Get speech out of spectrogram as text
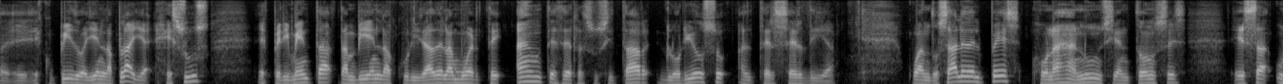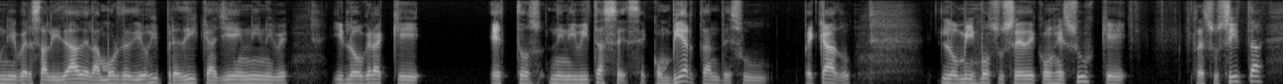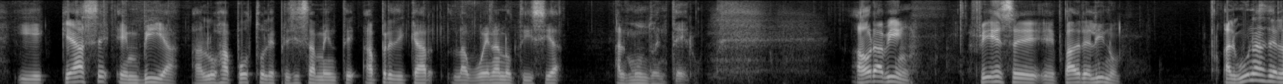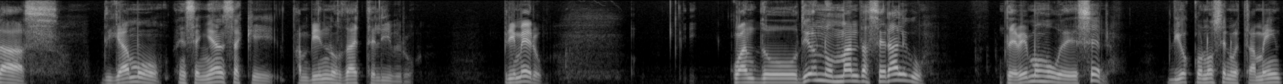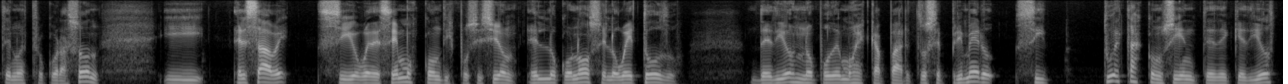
eh, escupido allí en la playa. Jesús experimenta también la oscuridad de la muerte antes de resucitar glorioso al tercer día. Cuando sale del pez, Jonás anuncia entonces esa universalidad del amor de Dios y predica allí en Nínive y logra que estos ninivitas se, se conviertan de su pecado. Lo mismo sucede con Jesús que resucita y que hace envía a los apóstoles precisamente a predicar la buena noticia al mundo entero. Ahora bien, fíjese, eh, Padre Lino, algunas de las, digamos, enseñanzas que también nos da este libro. Primero, cuando Dios nos manda hacer algo, debemos obedecer. Dios conoce nuestra mente, nuestro corazón, y Él sabe si obedecemos con disposición. Él lo conoce, lo ve todo. De Dios no podemos escapar. Entonces, primero, si tú estás consciente de que Dios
